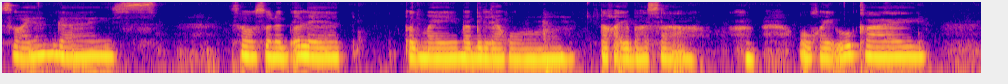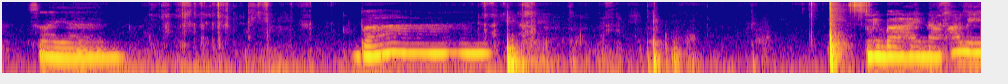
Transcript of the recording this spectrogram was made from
so, ayan guys. So, sunod ulit. Pag may mabili akong kakaiba sa ukay-ukay. So, ayan. Bye! May bahay na kami.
